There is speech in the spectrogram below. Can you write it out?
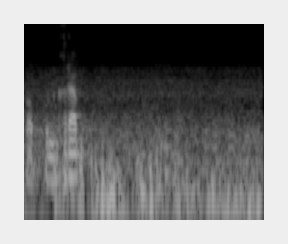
ขอบคุณครับ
